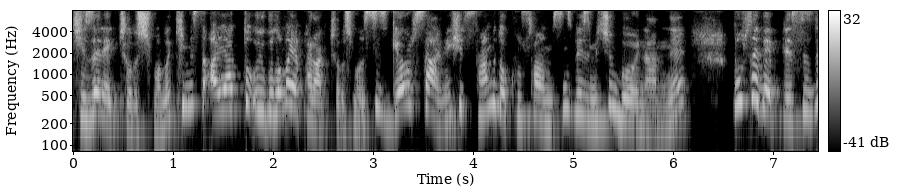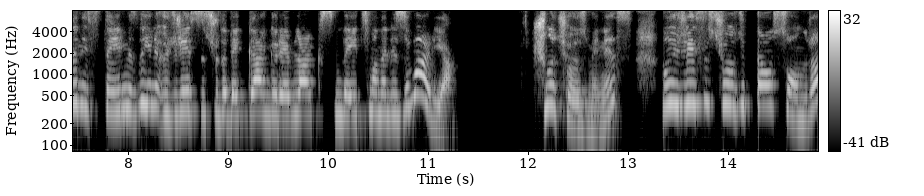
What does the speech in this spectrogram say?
çizerek çalışmalı. Kimisi ayakta uygulama yaparak çalışmalı. Siz görsel mi, işitsel mi, dokunsal mısınız? Bizim için bu önemli. Bu sebeple sizden isteğimiz de yine ücretsiz şurada bekleyen görevler kısmında eğitim analizi var ya. Şunu çözmeniz. Bu ücretsiz çözdükten sonra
